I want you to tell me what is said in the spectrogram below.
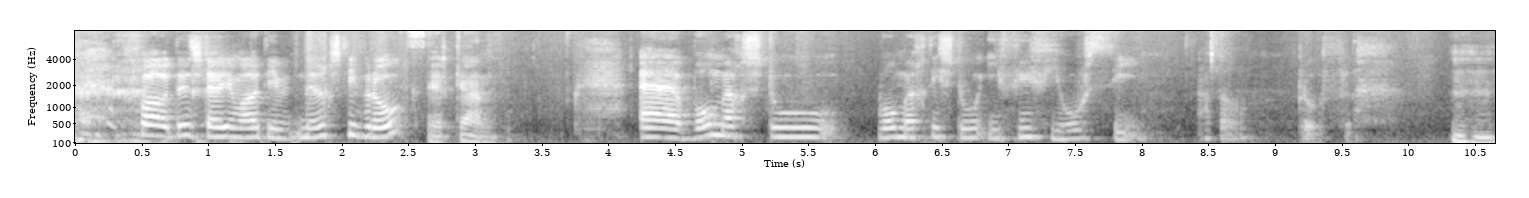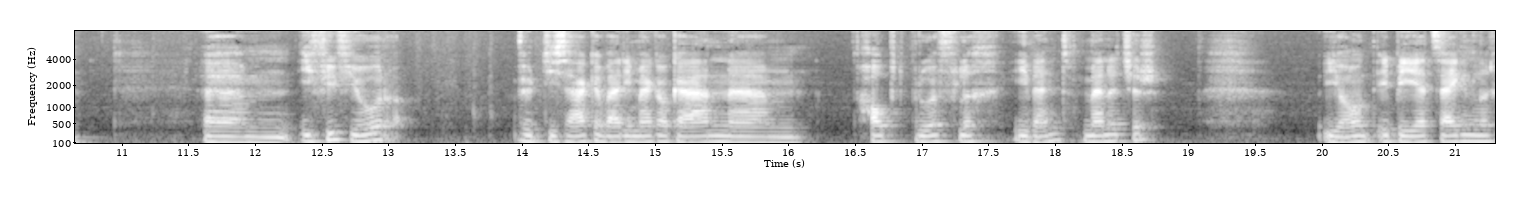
voll, dann stelle ich mal die nächste Frage. Sehr gerne. Äh, wo möchtest du wo möchtest du in fünf Jahren sein? Also beruflich. Mhm. Ähm, in fünf Jahren würde ich sagen, wäre ich mega gerne ähm, hauptberuflich Eventmanager. Ja, und ich bin jetzt eigentlich,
